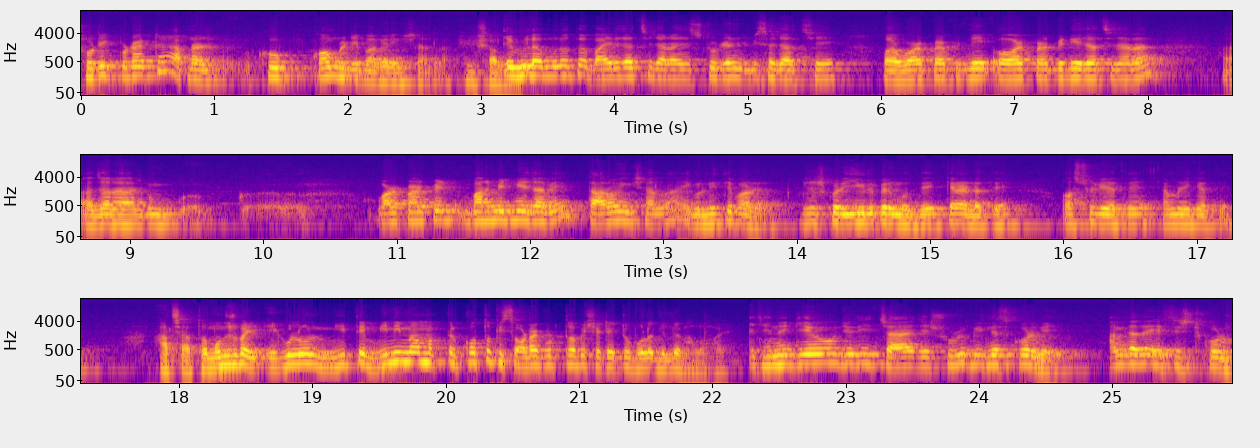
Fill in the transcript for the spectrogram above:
সঠিক প্রোডাক্টটা আপনার খুব কম রেটে পাবেন ইনশাল্লাহ। এগুলা মূলত বাইরে যাচ্ছে যারা স্টুডেন্ট ভিসা যাচ্ছে বা ওয়ার্ক পারমিট নিয়ে ওয়ার্ক পারমিট নিয়ে যাচ্ছে যারা যারা ওয়ার্ক পারমিট পারমিট নিয়ে যাবে তারাও ইনশাল্লাহ এগুলো নিতে পারে। বিশেষ করে ইউরোপের মধ্যে কানাডাতে অস্ট্রেলিয়াতে আমেরিকাতে আচ্ছা তো মঞ্জুর ভাই, এগুলো নিতে মিনিমাম আপনার কত পিস অর্ডার করতে হবে সেটা একটু বলে দিলে ভালো হয়? এখানে কেউ যদি চায় যে শুরু বিজনেস করবে, আমি তাদের অ্যাসিস্ট করব।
